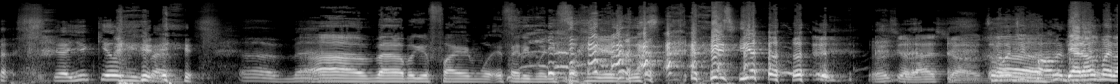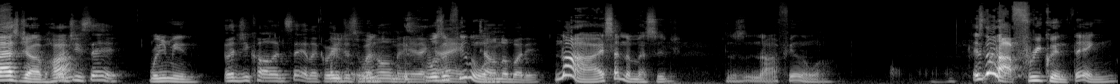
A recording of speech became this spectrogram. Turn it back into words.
good. yeah, you killed me, man. Oh man. Ah man, I'm gonna get fired if anybody fucking hears this. yeah. What's your last job? So what'd you call it? Yeah, that was my last job, huh? What'd you say? what do you mean? What'd you call and say? Like, where you just went home and you're like, Wasn't I ain't feeling tell well. nobody. Nah, I sent a message. Just not feeling well. It's not a frequent thing.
